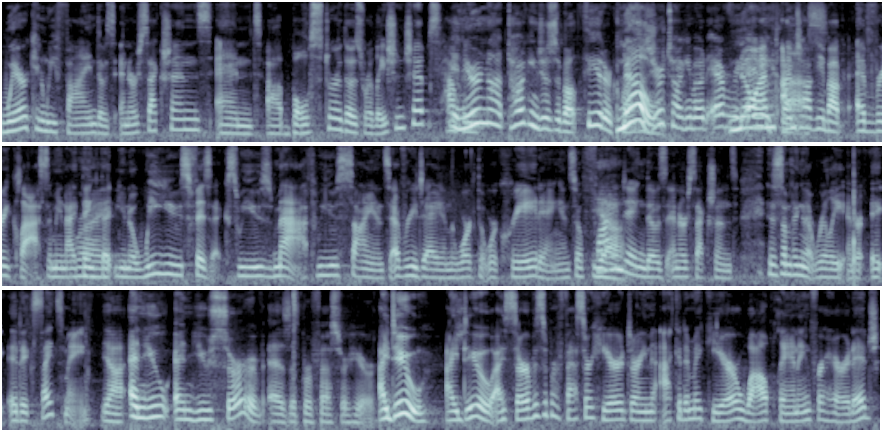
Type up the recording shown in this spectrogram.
where can we find those intersections and uh, bolster those relationships? How and you're not talking just about theater classes. No. You're talking about every no, I'm, I'm talking about every class. I mean, I think that, you know, we use physics, we use math, we use science every day in the work that we're creating. And so Yeah. finding those intersections is something that really, it, it excites me. Yeah, and you and you serve as a professor here. I do. I do. I serve as a professor here during the academic year while planning for Heritage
